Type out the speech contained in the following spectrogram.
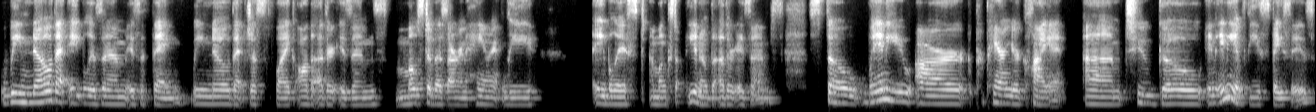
we know that ableism is a thing. We know that just like all the other isms most of us are inherently ableist amongst you know the other isms. So when you are preparing your client um, to go in any of these spaces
